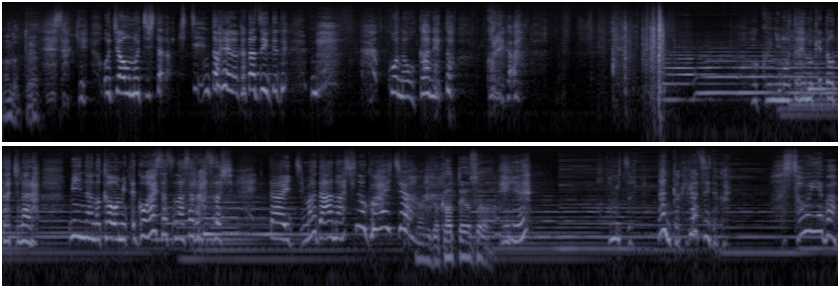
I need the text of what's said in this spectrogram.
なんだって？さっきお茶をお持ちしたらきちんと部屋が片付いてて。まあこのお金とこれが。お国元へ向けてお立ちならみんなの顔を見てご挨拶なさるはずだし第一まだあの足の具合じゃ。何か変わったよさ。いいえ。おみつ何か気がついたかい？そういえば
